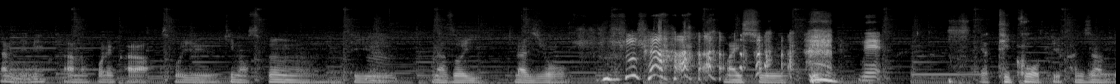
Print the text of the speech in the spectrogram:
なんでねあのこれからそういう木のスプーンってういうん謎いラジオを 毎週ね。やっていこうっていう感じなんで。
